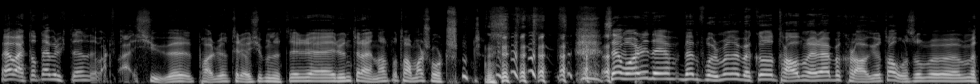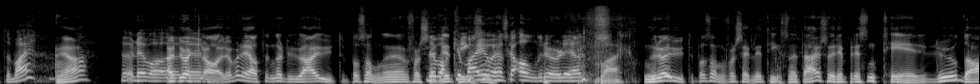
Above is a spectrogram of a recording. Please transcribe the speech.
Og jeg veit at jeg brukte i hvert fall 20, par 23 minutter eh, rundt regna på å ta meg shortsen. så jeg var i det, den formen. Jeg bør ikke ta den mer. Jeg beklager jo til alle som møtte meg. Ja. Var, du er klar over det at når du er ute på sånne det var ikke meg, som og jeg skal aldri gjøre det igjen. Nei. Når du er ute på sånne forskjellige ting som dette her, så representerer du jo da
